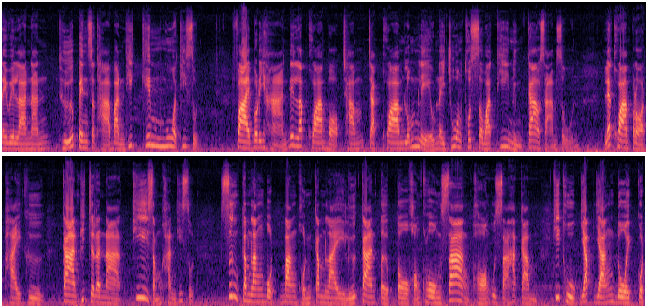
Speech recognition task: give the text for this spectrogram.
ในเวลานั้นถือเป็นสถาบันที่เข้มงวดที่สุด ฝ่ายบริหารได้รับความบอบช้ำจากความล้มเหลวในช่วงทศวรรษที่ 1930 และความปลอดภัยคือ การพิจารณาที่สำคัญที่สุด ซึ่งกำลังบดบังผลกำไรหรือการเติบโตของโครงสร้างของอุตสาหกรรม ที่ถูกยับยั้งโดยกฎ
